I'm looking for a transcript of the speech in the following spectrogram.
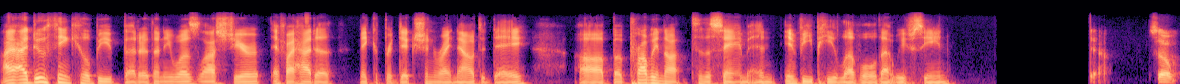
I, I do think he'll be better than he was last year if I had to make a prediction right now today, uh, but probably not to the same MVP level that we've seen. Yeah. So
